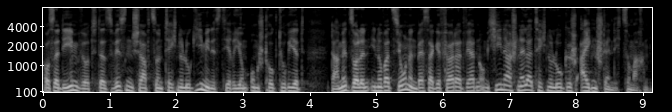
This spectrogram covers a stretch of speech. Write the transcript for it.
Außerdem wird das Wissenschafts- und Technologieministerium umstrukturiert. Damit sollen Innovationen besser gefördert werden, um China schneller technologisch eigenständig zu machen.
